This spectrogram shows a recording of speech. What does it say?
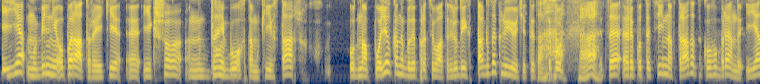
І є мобільні оператори, які, е, якщо, не дай Бог, там Київстар, одна поділка не буде працювати, люди їх так заклюють, і ти, типу, Так. це репутаційна втрата такого бренду. І я,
